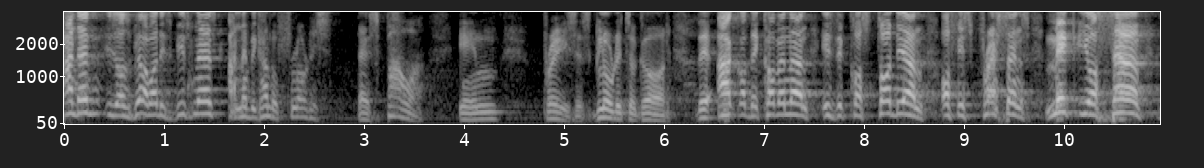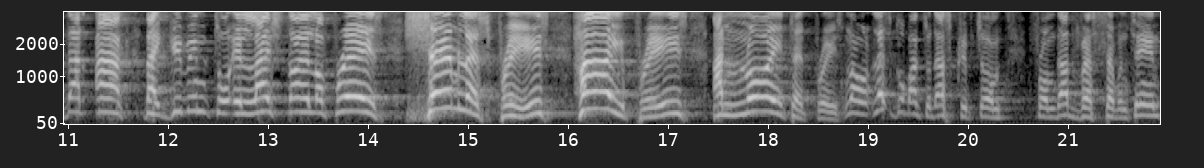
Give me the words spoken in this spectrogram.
And then he just got about his business and then began to flourish. There's power in praises. Glory to God. The ark of the covenant is the custodian of his presence. Make yourself that ark by giving to a lifestyle of praise, shameless praise, high praise, anointed praise. Now, let's go back to that scripture from that verse 17,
